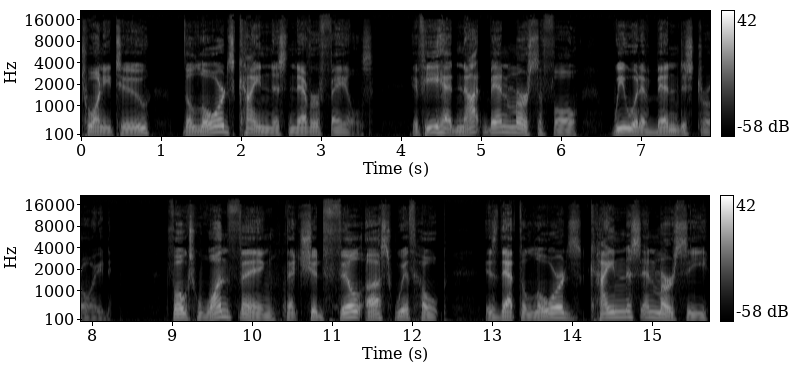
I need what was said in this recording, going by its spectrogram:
22. The Lord's kindness never fails. If he had not been merciful, we would have been destroyed. Folks, one thing that should fill us with hope is that the Lord's kindness and mercy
